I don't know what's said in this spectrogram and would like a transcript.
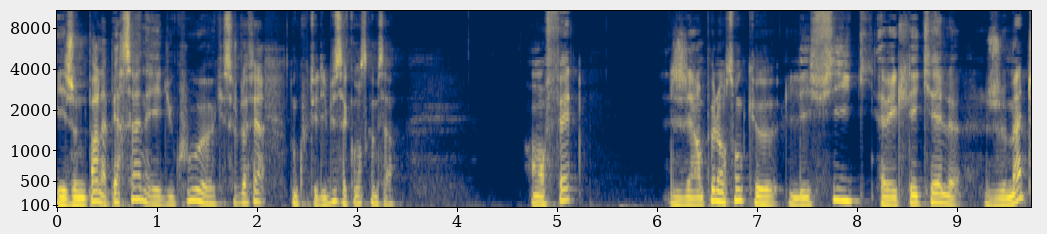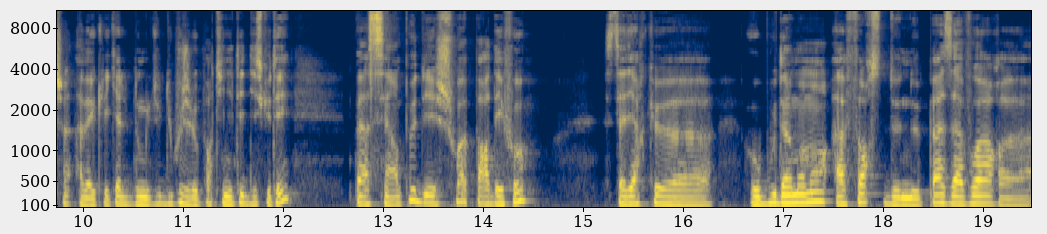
et je ne parle à personne et du coup qu'est-ce que je dois faire? Donc au début ça commence comme ça en fait, j'ai un peu l'impression que les filles avec lesquelles je match, avec lesquelles donc du, coup j'ai l'opportunité de discuter, bah c'est un peu des choix par défaut. C'est-à-dire que euh, au bout d'un moment, à force de ne pas avoir euh,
